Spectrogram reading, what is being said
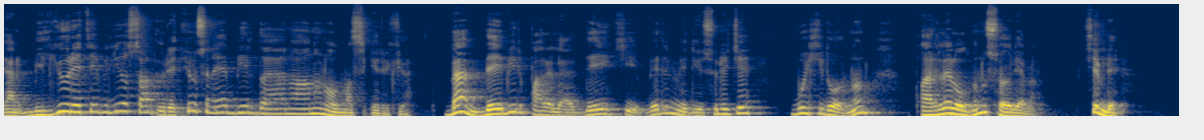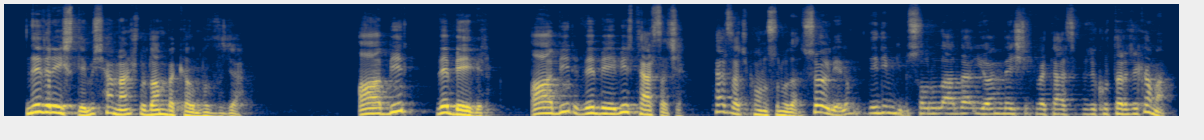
Yani bilgi üretebiliyorsan, üretiyorsan eğer bir dayanağının olması gerekiyor. Ben D1 paralel D2 verilmediği sürece bu iki doğrunun paralel olduğunu söyleyemem. Şimdi nedir eşit demiş? Hemen şuradan bakalım hızlıca. A1 ve B1. A1 ve B1 ters açı. Ters açı konusunu da söyleyelim. Dediğim gibi sorularda yöndeşlik ve terslik bizi kurtaracak ama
